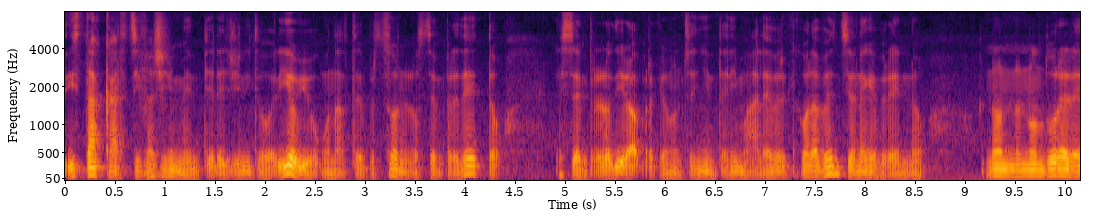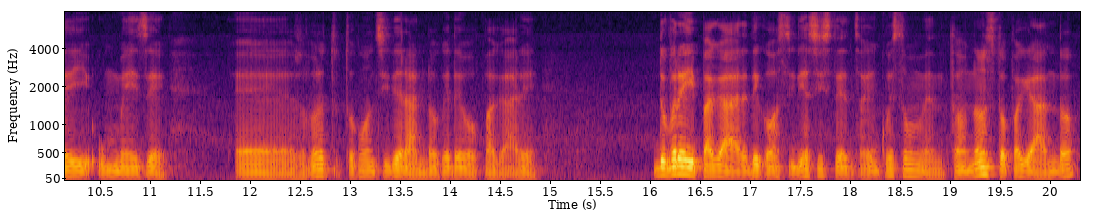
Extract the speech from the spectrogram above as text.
di staccarsi facilmente dai genitori. Io vivo con altre persone, l'ho sempre detto e sempre lo dirò perché non c'è niente di male, perché con la pensione che prendo non, non durerei un mese, eh, soprattutto considerando che devo pagare dovrei pagare dei costi di assistenza che in questo momento non sto pagando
